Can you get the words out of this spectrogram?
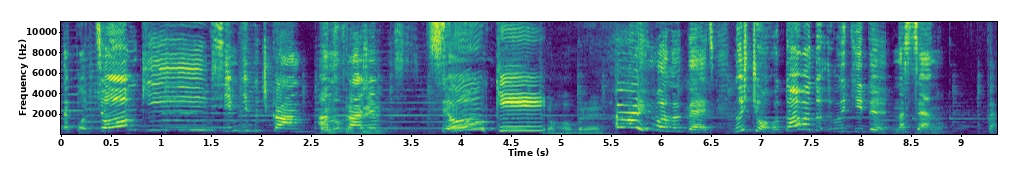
тако, цьомки всім діточкам. А ну Ось тобі. кажем, цьомки. Цьомки. Добре. Ай, молодець. Ну що, готова до- летіти на сцену? Так.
